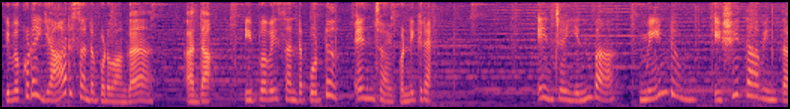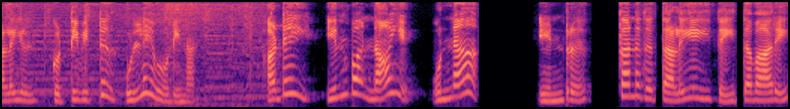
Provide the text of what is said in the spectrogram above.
இவ கூட யாரு சண்டை போடுவாங்க? அதான் இப்பவே சண்டை போட்டு என்ஜாய் பண்ணிக்கிறேன். என்ற இன்பா மீண்டும் இஷிதாவின் தலையில் கொட்டிவிட்டு உள்ளே ஓடினான் அடே இன்பா நாயே உன்ன? என்று தனது தலையை தேய்த்தவாறே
